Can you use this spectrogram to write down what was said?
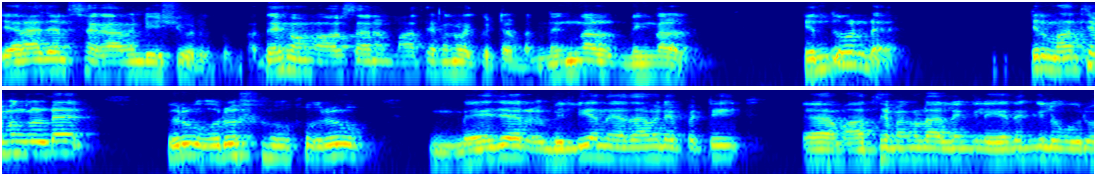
ജയരാജൻ സഖാവിന്റെ ഇഷ്യൂ എടുക്കും. അദ്ദേഹം അവസാനം മാധ്യമങ്ങളെ കുറ്റം പറഞ്ഞു നിങ്ങൾ നിങ്ങൾ. എന്തുകൊണ്ട്? ഇതിൽ മാധ്യമങ്ങളുടെ ഒരു ഒരു ഒരു മേജർ വലിയ നേതാവിനെ പറ്റി മാധ്യമങ്ങൾ അല്ലെങ്കിൽ ഏതെങ്കിലും ഒരു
